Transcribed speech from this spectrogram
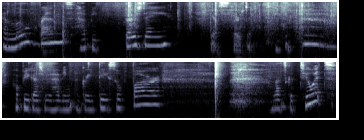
Hello, friends. Happy Thursday. Yes, Thursday. Hope you guys are having a great day so far. Let's get to it.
